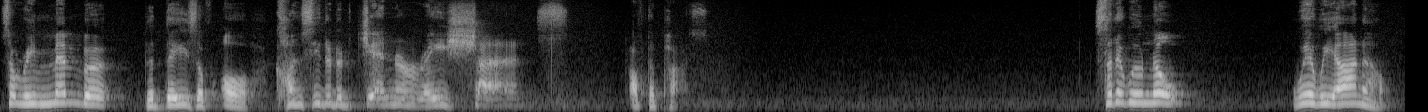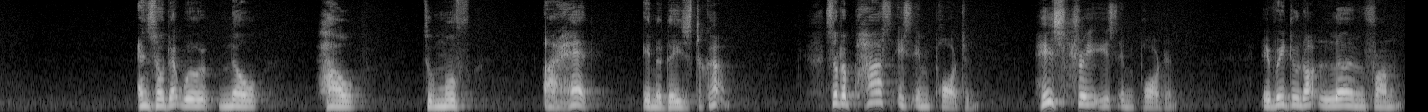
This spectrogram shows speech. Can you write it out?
So remember the days of old. Consider the generations of the past. So that we'll know where we are now. And so that we'll know how to move ahead in the days to come. So the past is important. History is important. If we do not learn from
